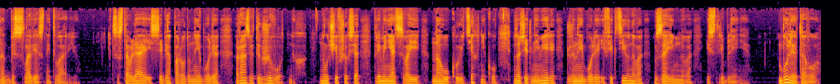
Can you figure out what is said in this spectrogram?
над бессловесной тварью, составляя из себя породу наиболее развитых животных, научившихся применять свои науку и технику в значительной мере для наиболее эффективного взаимного истребления. Более того,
